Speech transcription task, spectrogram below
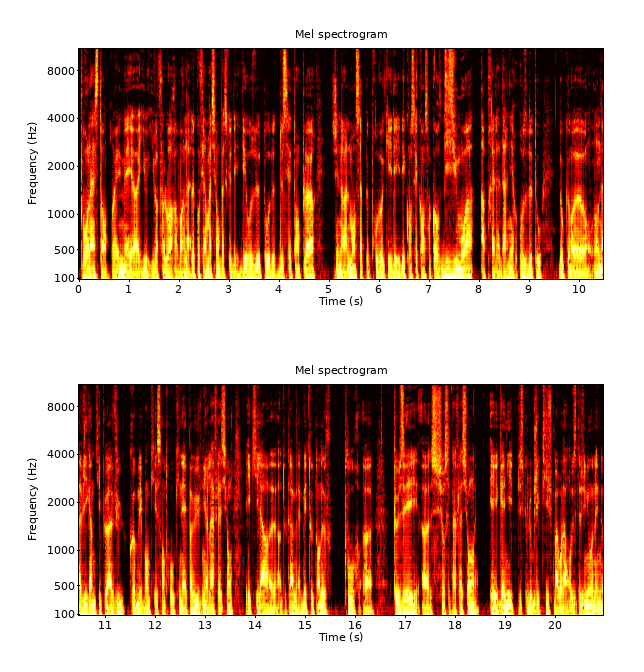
Pour l'instant, mais euh, il va falloir avoir la, la confirmation parce que des, des, hausses de taux de, de cette ampleur, généralement, ça peut provoquer des, des, conséquences encore 18 mois après la dernière hausse de taux. Donc, euh, on navigue un petit peu à vue, comme les banquiers centraux qui n'avaient pas vu venir l'inflation et qui là, euh, en tout cas, met tout en œuvre pour euh, peser sur cette inflation et gagner, puisque l'objectif, bah voilà, aux États-Unis, on a une,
